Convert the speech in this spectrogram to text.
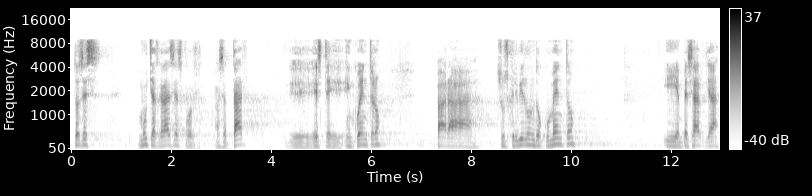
Entonces, muchas gracias por aceptar eh, este encuentro para suscribir un documento y empezar ya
